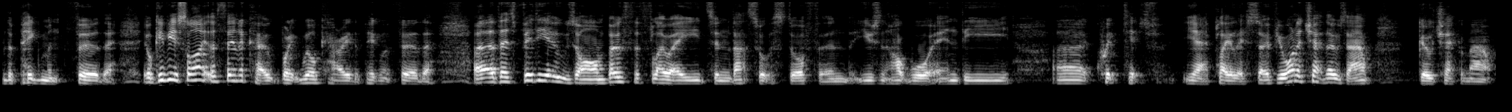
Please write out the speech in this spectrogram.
the pigment further. It'll give you a slightly thinner coat, but it will carry the pigment further. Uh, there's videos on both the flow aids and that sort of stuff, and using hot water in the uh, quick tips, yeah, playlist. So if you want to check those out, go check them out.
